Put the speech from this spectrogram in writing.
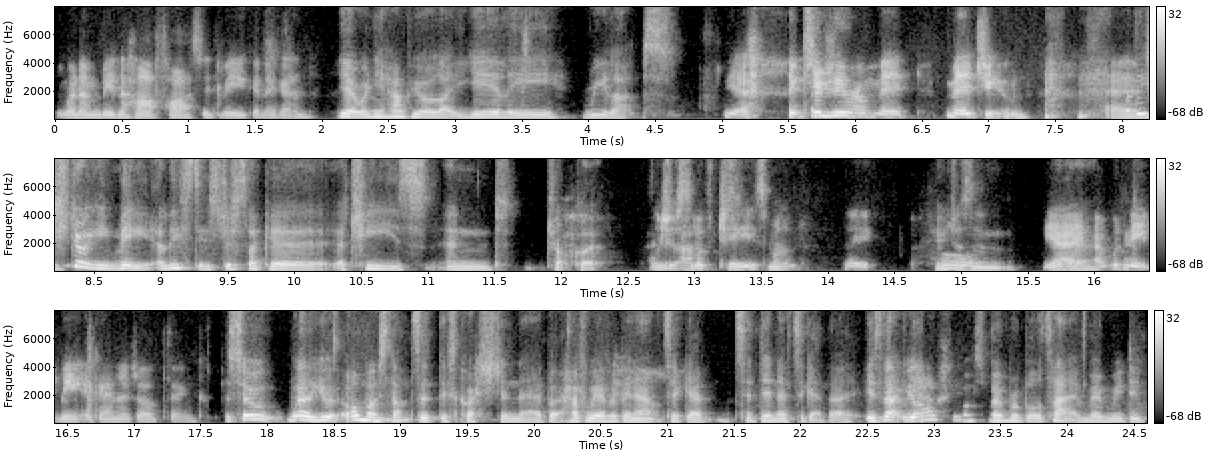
when I'm being a half-hearted vegan again. Yeah, when you have your like yearly relapse. Yeah, it's usually around mid mid June. At least you don't eat meat. At least it's just like a, a cheese and chocolate. I just love cheese, man. Like, Who Oh. doesn't? Yeah, Yeah. I wouldn't eat meat again. I don't think. So, well, you almost answered this question there, but have we ever been out together to dinner together? Is that your most memorable time when we did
